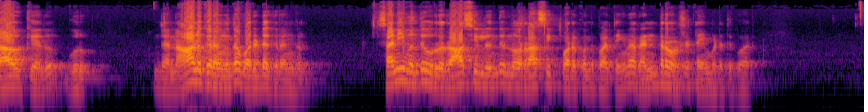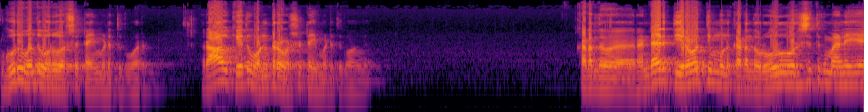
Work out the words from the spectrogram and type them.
ராகு கேது குரு. இந்த நாலு கிரகங்கள் தான் வருடகிரகங்கள் சனி வந்து ஒரு ராசியிலேருந்து இன்னொரு ராசிக்கு போகிறக்கு வந்து பார்த்திங்கன்னா ரெண்டரை வருஷம் டைம் எடுத்துக்குவார். குரு வந்து ஒரு வருஷம் டைம் எடுத்துக்குவார். ராகு கேது ஒன்றரை வருஷம் டைம் எடுத்துக்குவாங்க. கடந்த ரெண்டாயிரத்தி இருபத்தி மூணு கடந்த ஒரு ஒரு வருஷத்துக்கு மேலேயே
